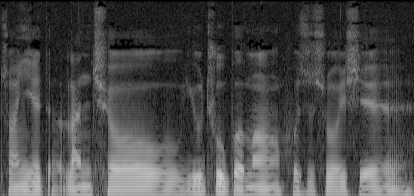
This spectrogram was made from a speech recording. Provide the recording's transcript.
专业的篮球 YouTube 吗？或是说一些，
